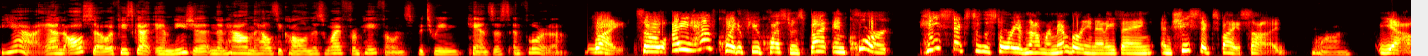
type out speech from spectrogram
Yeah, and also if he's got amnesia, and then how in the hell is he calling his wife from payphones between Kansas and Florida? Right. So I have quite a few questions, but in court, he sticks to the story of not remembering anything, and she sticks by his side. Moron. Yeah.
